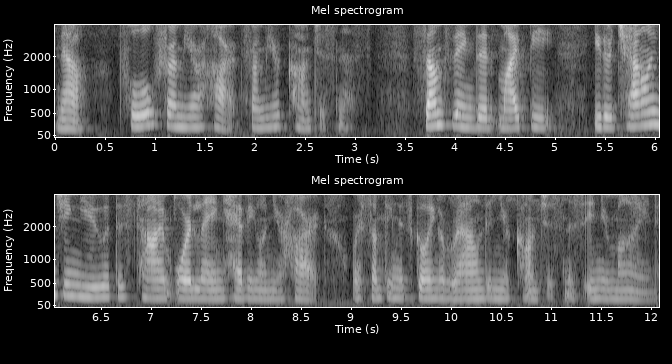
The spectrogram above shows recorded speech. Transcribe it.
Now, pull from your heart, from your consciousness, something that might be either challenging you at this time or laying heavy on your heart, or something that's going around in your consciousness, in your mind,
